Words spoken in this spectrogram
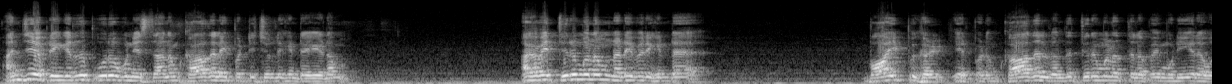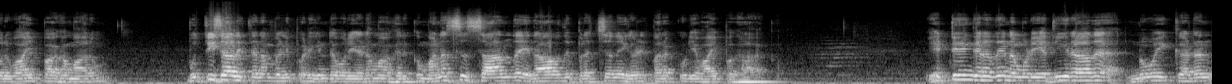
அஞ்சு அப்படிங்கிறது பூர்வ புண்ணியஸ்தானம் காதலை பற்றி சொல்லுகின்ற இடம். ஆகவே திருமணம் நடைபெறுகின்ற வாய்ப்புகள் ஏற்படும். காதல் வந்து திருமணத்தில் போய் முடிகிற ஒரு வாய்ப்பாக மாறும். புத்திசாலித்தனம் வெளிப்படுகின்ற ஒரு இடமாக இருக்கும். மனசு சார்ந்த ஏதாவது பிரச்சனைகள் வரக்கூடிய வாய்ப்புகளாக இருக்கும். எட்டுங்கிறது நம்முடைய தீராத நோய் கடன்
